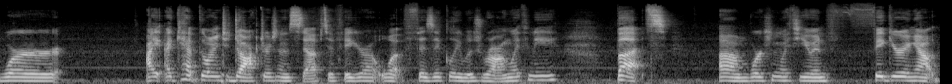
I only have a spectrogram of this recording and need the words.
were. I, I kept going to doctors and stuff to figure out what physically was wrong with me, but um, working with you and figuring out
